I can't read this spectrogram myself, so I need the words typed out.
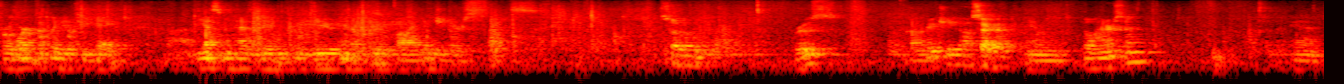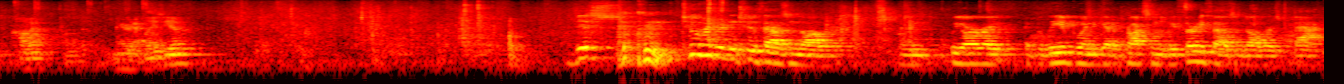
for work completed to date. Uh, The estimate has been reviewed and approved by engineers. So moved. Bruce, Calucci, I'll second. and Bill Henderson. And comment from Mayor de Blasio. This $202,000, and we are, I believe, going to get approximately $30,000 back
